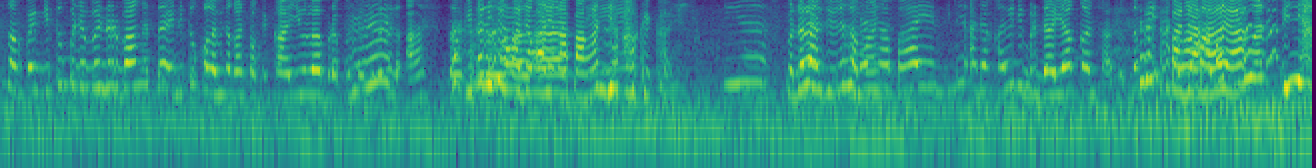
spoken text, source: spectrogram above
Sampai gitu bener-bener banget dah. Ini tuh kalau misalkan pakai kayu lah berapa sentimeter astaga. Kita disuruh ngejangkalin lapangan dia pakai kayu iya. Padahal hasilnya Kalian sama ngapain? Ini ada kayu diberdayakan satu. Tapi padahal ya. keluar. iya.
